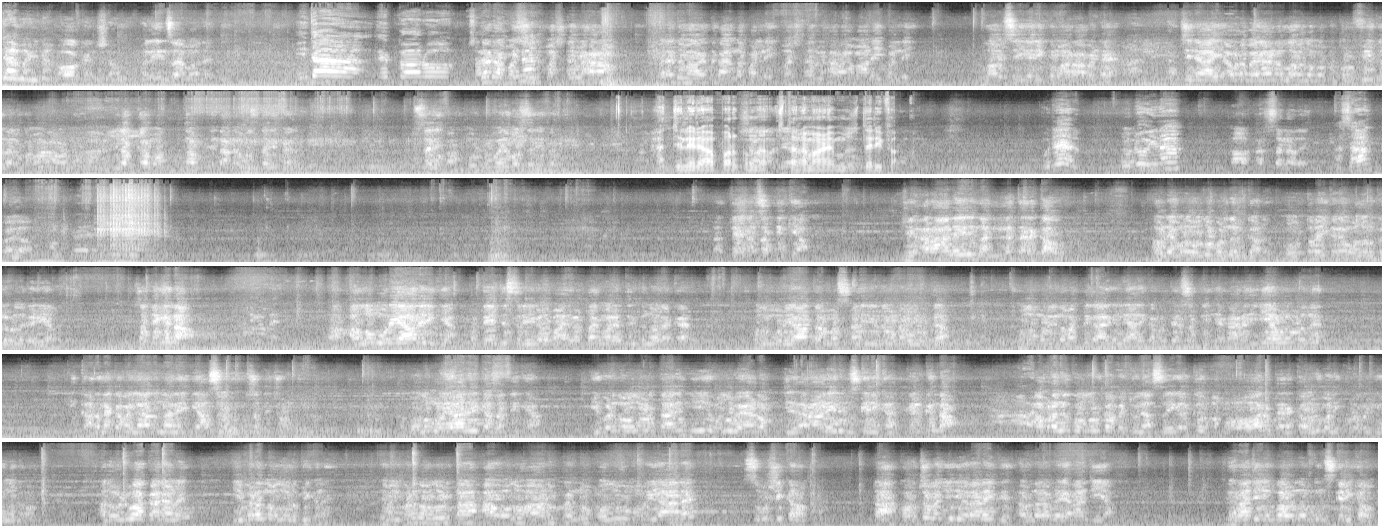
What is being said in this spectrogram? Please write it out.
jama ina. Okay അലൈൻ സാമാതെ Ita epkaro ഇതാ മസ്ജിദ് മസ്ജിദുൽ ഹറാം വലതു ഭാഗത്ത് കാണുന്ന പള്ളി മസ്ജിദുൽ ഹറാമാണ് ഈ പള്ളി അള്ളാഹു സ്വീകരിക്കുമാറാവട്ടെ ഹജ്ജിനായി അവിടെ വരാൻ അള്ളാഹു നമുക്ക് തോഫീക്ക് നൽകുമാറാവട്ടെ ഇതൊക്കെ മൊത്തം എന്താണ് മുസ്തലിഫാണ് മുസ്തലിഫ മുഴുവൻ മുസ്തലിഫാണ് ഹജ്ജിൽ രാപ്പാർക്കുന്ന സ്ഥലമായ മുസ്തലിഫ Mudir, ഒരു ഇന ആ ഹസൻ അതെ Asan? പ്രത്യേകം ശ്രദ്ധിക്കുക. ജിഹറാനയിൽ നല്ല തിരക്കാവും. അതുകൊണ്ട് നമ്മൾ ഒന്നും ഇവിടുന്ന് നിൽക്കുകയാണ് മൂത്രയിക്കലും ഒന്നും ഇവിടുന്ന് കഴിയാണ്. ശ്രദ്ധിക്കണ്ട? ആ, മുറിയാതിരിക്കുക. പ്രത്യേകിച്ച് സ്ത്രീകൾ ഭാര്യഭർത്താക്കന്മാരെ എത്തിരിക്കുന്നവരൊക്കെ ഒന്നും മുറിയാത്ത മസാല ചെയ്ത് കൊണ്ട് കൊടുക്കുക. ഒന്നും മുറിയുന്ന മറ്റു കാര്യങ്ങൾ ഞാനൊക്കെ പ്രത്യേകം ശ്രദ്ധിക്കുക. കാരണം ഇനി നമ്മൾ ഇവിടുന്ന് ഈ കടലൊക്കെ വല്ലാതെ നിന്നാലേ ഗ്യാസ് ശ്രദ്ധിച്ചോളൂ. അപ്പൊ ഒന്നും മുറിയാതിരിക്കാൻ ശ്രദ്ധിക്കുക. ഇവിടുന്ന് ഒന്ന് കൊടുത്താലും ഈ ഒന്ന് വേണം. ജിഹറാനയിൽ നിസ്കരിക്കാൻ. കേൾക്കണ്ട? അവിടെ നിങ്ങൾക്ക് ഒന്നു കൊടുക്കാൻ പറ്റൂല. സ്ത്രീകൾക്ക് അപാരം തിരക്കാം. ഒരു മണിക്കൂറൊക്കെ ക്യൂ നിൽക്കണം. അത് ഒഴിവാക്കാനാണ് ഇവിടെ നിന്ന് ഒന്ന് കൊടുപ്പിക്കുന്നത്. ഇവിടെ നിന്ന് ഒന്ന് കൊടുത്താൽ ആ ഒന്നു ആണും പെണ്ണും ഒന്നു മുറിയാതെ സൂക്ഷിക്കണം. കേട്ടാ കുറച്ചൊക്കെ ജിഹറാനേക്ക് അവിടെ നമ്മൾ ഏറാൻ ചെയ്യാം. ഏറാൻ ചെയ്യുമ്പോൾ അവിടെ നമുക്ക് നിസ്കരിക്കണം.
